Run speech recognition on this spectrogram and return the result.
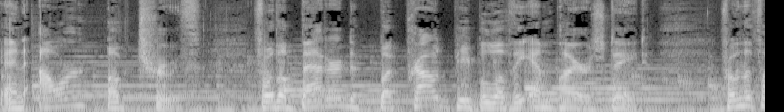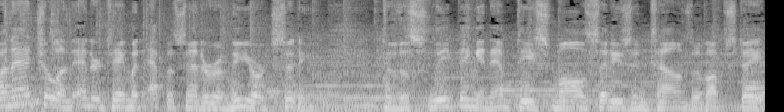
an hour of truth for the battered but proud people of the Empire State. From the financial and entertainment epicenter of New York City to the sleeping and empty small cities and towns of upstate,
